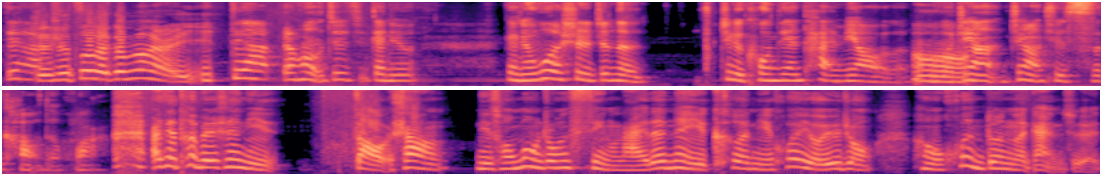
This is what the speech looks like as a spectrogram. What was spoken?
对啊，只是做了个梦而已。对啊，然后就感觉感觉卧室真的。这个空间太妙了，我这样这样去思考的话，而且特别是你早上你从梦中醒来的那一刻，你会有一种很混沌的感觉，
